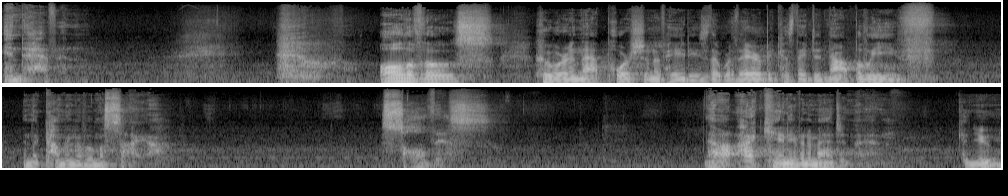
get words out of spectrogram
into heaven. All of those who were in that portion of Hades that were there because they did not believe in the coming of a Messiah saw this. Now, I can't even imagine that. Can you?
